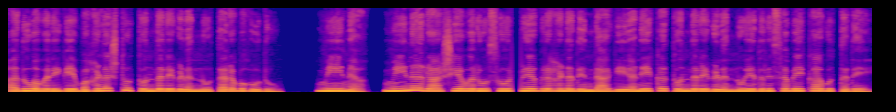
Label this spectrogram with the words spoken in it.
ಅದು ಅವರಿಗೆ ಬಹಳಷ್ಟು ತೊಂದರೆಗಳನ್ನು ತರಬಹುದು. ಮೀನ ಮೀನ ರಾಶಿಯವರು ಸೂರ್ಯಗ್ರಹಣದಿಂದಾಗಿ ಅನೇಕ ತೊಂದರೆಗಳನ್ನು ಎದುರಿಸಬೇಕಾಗುತ್ತದೆ.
